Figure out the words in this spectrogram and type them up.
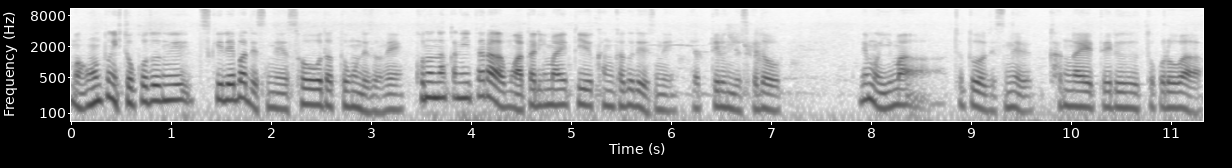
まあ、本当に一言につければですねそうだと思うんですよね。この中にいたらもう当たり前という感覚でですねやってるんですけどでも今ちょっとですね考えてるところは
